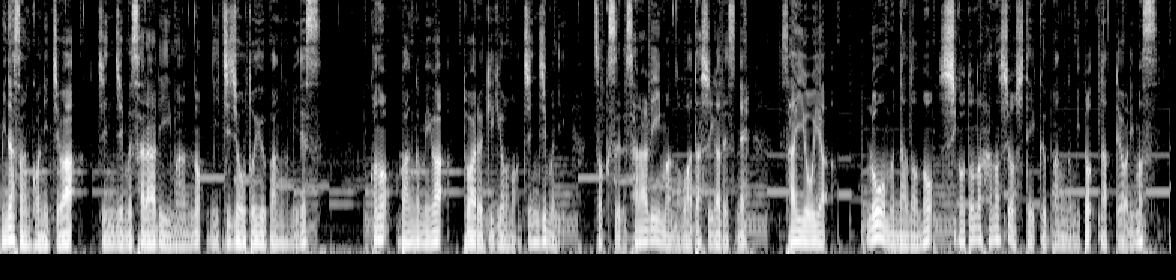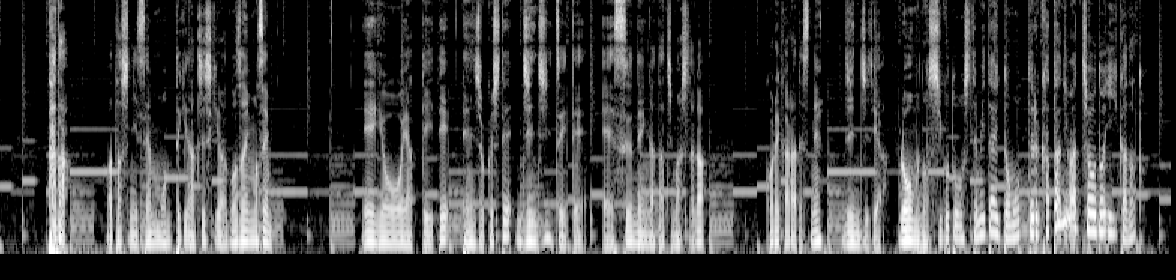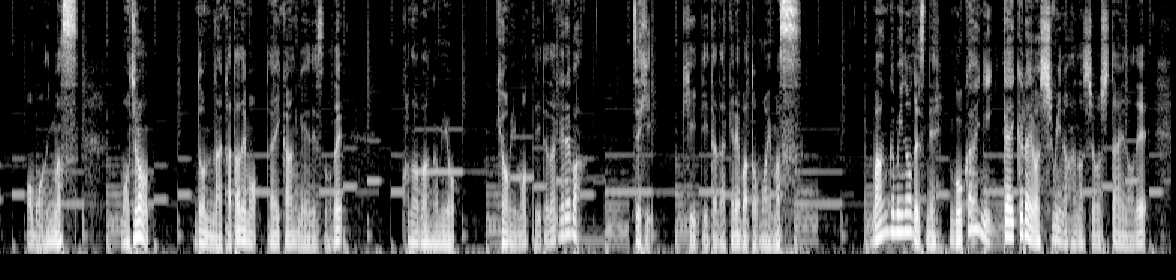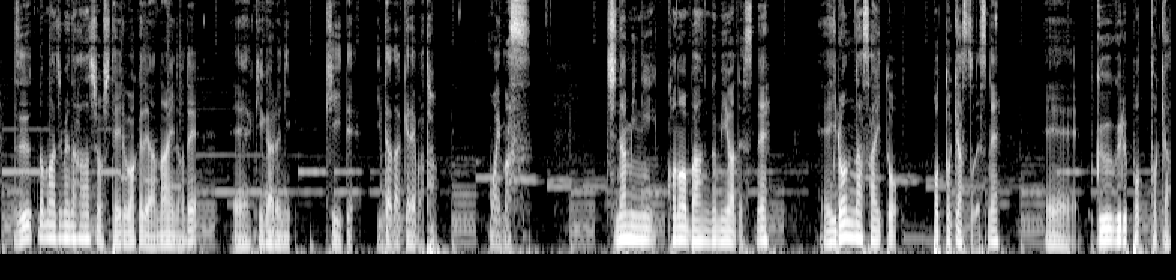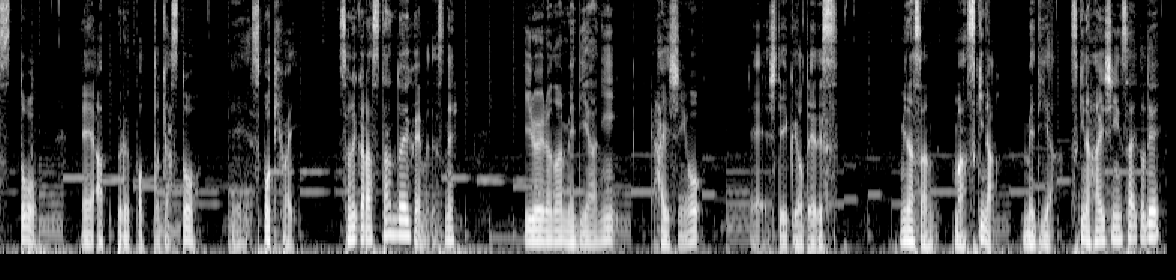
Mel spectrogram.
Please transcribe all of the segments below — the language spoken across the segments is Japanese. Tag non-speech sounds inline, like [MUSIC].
皆さんこんにちは。人事部サラリーマンの日常という番組です。この番組はとある企業の人事部に属するサラリーマンの私がですね採用や労務などの仕事の話をしていく番組となっております。ただ私に専門的な知識はございません。営業をやっていて転職して人事について、えー数年が経ちましたがこれからですね人事や労務の仕事をしてみたいと思ってる方にはちょうどいいかなと思います。もちろんどんな方でも大歓迎ですのでこの番組を興味持っていただければぜひ聞いていただければと思います。番組のですね5回に1回くらいは趣味の話をしたいのでずっと真面目な話をしているわけではないので、えー気軽に聞いていただければと思います。ちなみにこの番組はですね、えーいろんなサイト、ポッドキャストですね、えー Google ポッドキャスト、えー Apple ポッドキャスト、えー Spotify、それからスタンド FM ですね。いろいろなメディアに配信を、えーしていく予定です。皆さん、まあ、好きなメディア、好きな配信サイトで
